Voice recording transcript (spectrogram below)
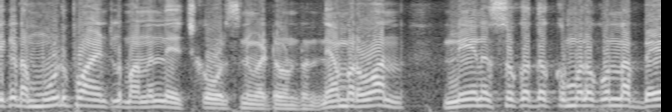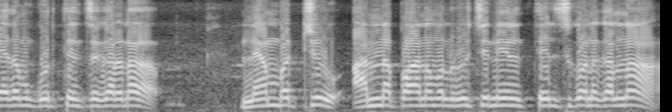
ఇక్కడ మూడు పాయింట్లు మనం నేర్చుకోవాల్సినవి ఉంటుంది నెంబర్ వన్ నేను సుఖ దుఃఖములకున్న భేదం గుర్తించగలనా? నెంబర్ టూ అన్నపానముల రుచి నేను తెలుసుకొనగలనా?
